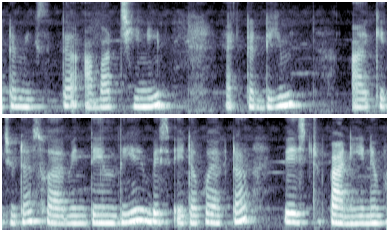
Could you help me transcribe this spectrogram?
একটা মিক্সিতে আবার চিনি, একটা ডিম আর কিছুটা সয়াবিন তেল দিয়ে বেশ এটাকেও একটা পেস্ট বানিয়ে নেব।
